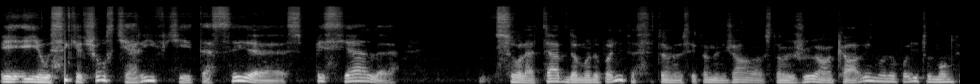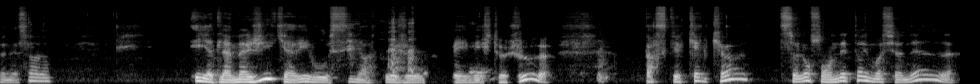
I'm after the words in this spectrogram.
Et il y a aussi quelque chose qui arrive qui est assez euh, spécial euh, sur la table de Monopoly. C'est comme une genre, c'est un jeu en carré, Monopoly, tout le monde connaît ça. Et il y a de la magie qui arrive aussi dans ce jeu. Mais, mais je te jure, parce que quelqu'un, selon son état émotionnel,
